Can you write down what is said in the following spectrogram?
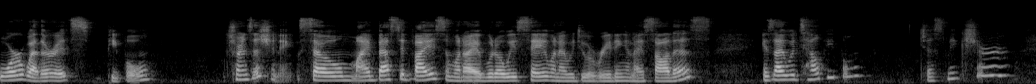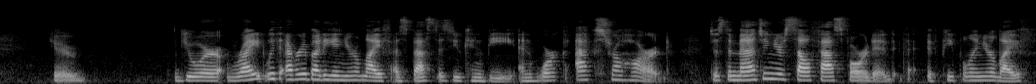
or whether it's people transitioning. So, my best advice and what I would always say when I would do a reading and I saw this is I would tell people just make sure you're you're right with everybody in your life as best as you can be and work extra hard. Just imagine yourself fast forwarded if, if people in your life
